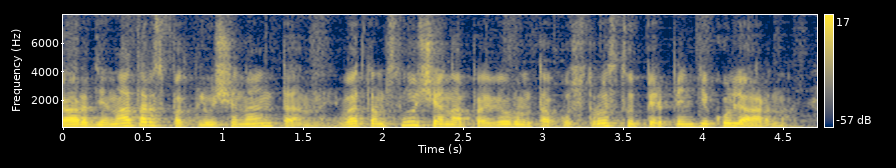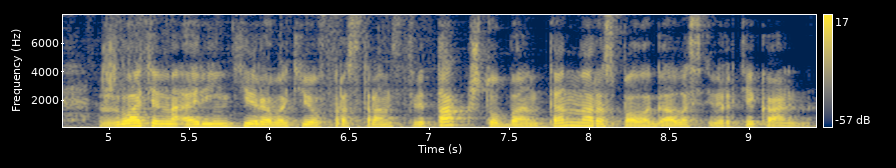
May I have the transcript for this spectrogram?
Координатор с подключенной антенной. В этом случае она повернута к устройству перпендикулярно. Желательно ориентировать ее в пространстве так, чтобы антенна располагалась вертикально.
